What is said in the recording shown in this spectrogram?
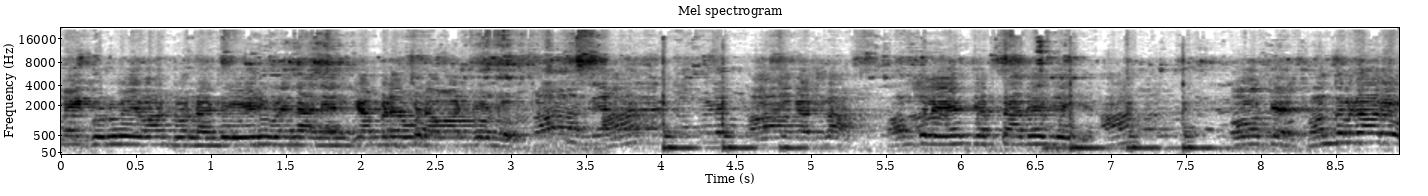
మీ గురువు ఏమంటుండంటే ఏడు పోయినా నేను వెంబడే ఉండమంటుండు ఆ? ఆ, గట్లా. పంతులు ఏం చెప్తా అదే చెయ్యి. ఆ? ఓకే. పంతులు గారు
